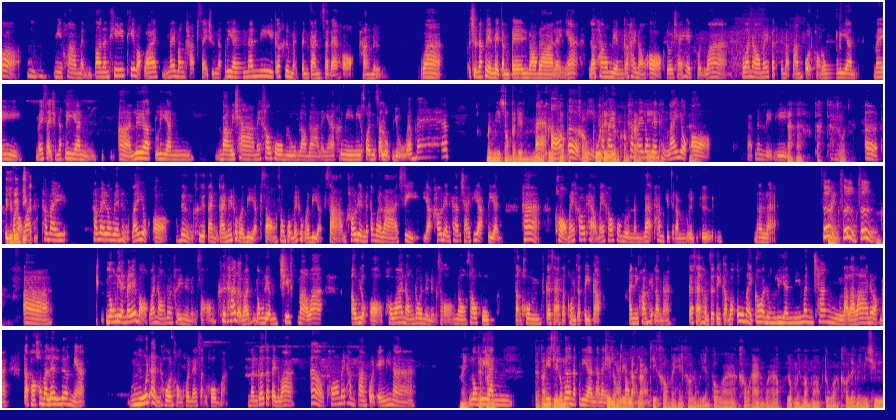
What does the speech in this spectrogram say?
มีความเหมือนตอนนั้นที่ที่บอกว่าไม่บังคับใส่ชุดนักเรียนนั่นนี่ก็คือเหมือนเป็นการแสดงออกทางหนึ่ง ว่าชุดนักเรียนไม่จำเป็นบลาบลาอะไรเงี้ย แล้วทางโรงเรียนก็ให้น้องออก โดยใช้เหตุผลว่า เพราะว่าน้องไม่ปฏิบัติตามกฎของโรงเรียน ไม่ไม่ใส่ชุดนักเรียน อ่าเลือกเรียน บางวิชาไม่เข้าโฮมรูมบลาบลาอะไรเงี้ย คือมีมีคนสรุปอยู่แวบๆมันมีสองประเด็นหแต่นึ่งคืออ๋อเขาเออเขานี่พูดทำในไมเรื่องของทำการไมที่โรงเรียนถึงไล่หยกอ่าออกแป๊บหนึ่งดิพี่อ่าอ่าจ้ะจ้ะโทษเออเอ้ยอย่าเขาเพิ่งบอกตีว่ากันทำไมทำไมโรงเรียนถึงไล่หยกออกหนึ่งคือแต่งกายไม่ถูกระเบียบสองทรงผมไม่ถูกระเบียบสามเข้าเรียนไม่ตรงเวลาสี่อยากเข้าเรียนแค่วิชาที่อยากเรียนห้าขอไม่เข้าแถวไม่เข้าโฮมรูมและทำกิจกรรมอื่น ๆ นั่นแหละ ซึ่งไม่ซึ่งซึ่งอืมอ่าโรงเรียนไม่ได้บอกว่าน้องโดนคดีหนึ่งหนึ่งสองคือถ้าเกิดว่าโรงเรียนชิฟมาว่าเอาหยกออก เพราะว่าน้องโดนหนึ่งหนึ่งสองน้องเข้าคุก สังคมกระแสสังคมจะตีกลับ อันนี้ความเห็นเรานะ กระแสสังคมจะตีกลับว่าโอ้ my god โรงเรียนนี้มันช่างลาลาล่าเนี่ยหรอกไหมแต่พอเขามาเล่นเรื่องเนี้ยมูดอันโทนของคนในสังคมอะ มันก็จะเป็นว่า อ้าวพ่อไม่ทำตามกฎเองนี่นาไม่โรงเรียน แต่ตอนมีนี้สิทที่โรธิ์งเลือกนักเรียนอะไรอย่างที่เงี้ยโรงเรียนประมาณหลักนั้นๆที่เขาไม่ให้เข้าโรงเรียน เพราะว่าเขาอ้างว่าหยกไม่มามอบตัวเขาเลยไม่มีชื่อ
